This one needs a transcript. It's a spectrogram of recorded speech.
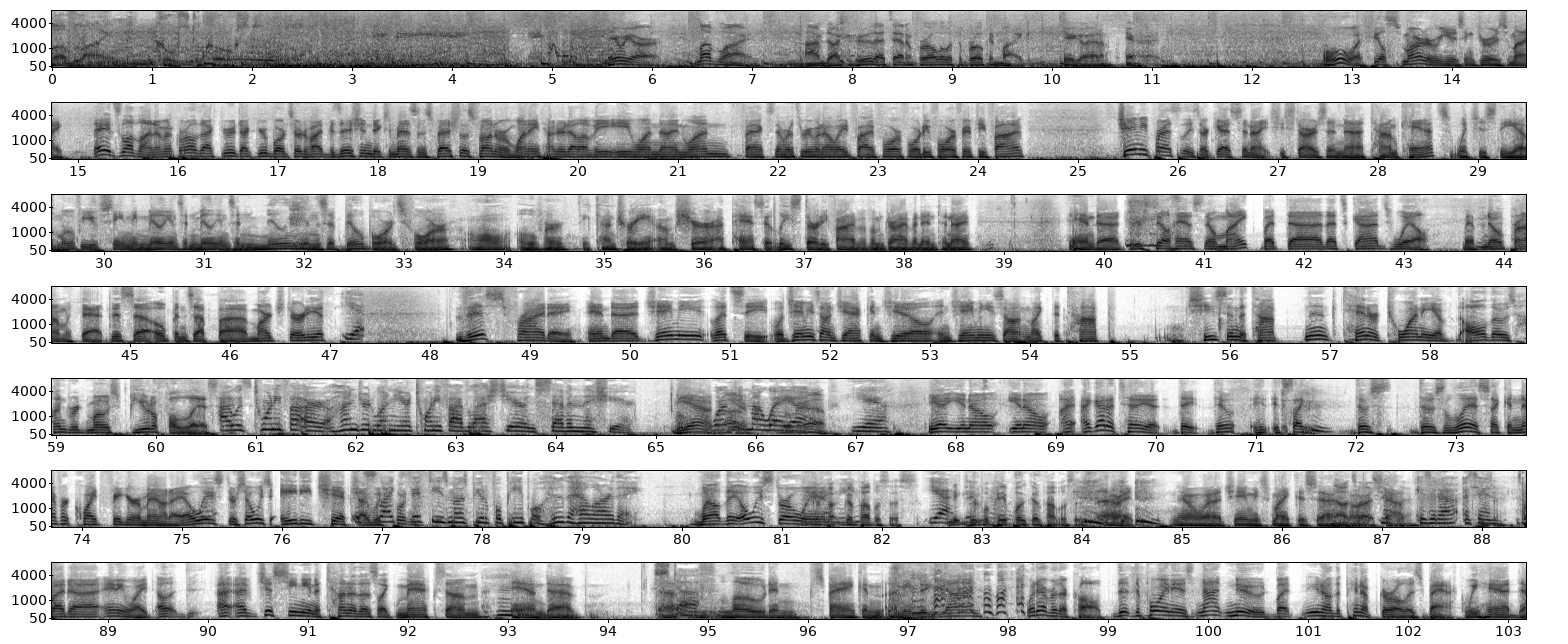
Loveline, coast to coast. Here we are, Loveline. I'm Dr. Drew. That's Adam Carolla with the broken mic. Here you go, Adam. Here. Ooh, I feel smarter using Drew's mic. Hey, it's Loveline. I'm Adam Carolla, Dr. Drew, Dr. Drew, board certified physician, addiction Medicine Specialist. Phone number 1 800 LOVE 191. Fax number 310 854 4455. Jamie Pressly's our guest tonight. She stars in uh, Tomcats, which is the uh, movie you've seen the millions and millions and millions of billboards for all over the country, I'm sure. I passed at least 35 of them driving in tonight. And uh, Drew still has no mic, but uh, that's God's will. We have no problem with that. This uh, opens up uh, March 30th. Yep. This Friday. And uh, Jamie, let's see. Well, Jamie's on Jack and Jill, and Jamie's on like the top, she's in the top eh, 10 or 20 of all those 100 most beautiful lists. I was 25 or 100 one year, 25 last year, and seven this year. yeah. Working my way Moving up. up. Yeah. Yeah, you know, you know, I, I got to tell you, they, they, it, it's like those those lists. I can never quite figure them out. I always Well- there's always eighty chicks I would like put. in- 50's most beautiful people. Who the hell are they? Well, they always throw Good, in. pu- mean? good publicists. Yeah. Good people, people with good publicists. All right, now uh, Jamie's mic is uh, No, it's going all right. south. She's Is it out? It's in. But uh, anyway, uh, d- I, have just seen you in a ton of those like Maxim and uh, Mm-hmm. Stuff. uh, Load and Spank, and I mean the non, whatever they're called. The the point is not nude, but you know the pinup girl is back. We had.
